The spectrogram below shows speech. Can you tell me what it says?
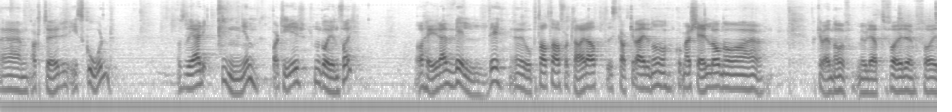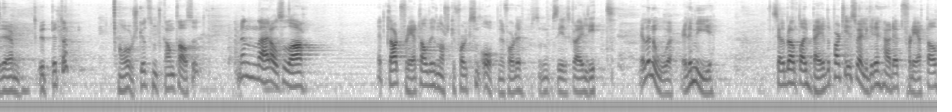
eh, aktører i skolen. Altså Det er det ingen partier som går inn for. Og Høyre er veldig eh, opptatt av å forklare at det skal ikke være noe kommersiell og noe, det skal ikke være noe mulighet for, for eh, utbytte og overskudd som kan tas ut. Men det er altså da et klart flertall av de norske folk som åpner for det, som sier det skal være litt eller noe eller mye. Selv blant Arbeiderpartiets velgere er det et flertall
